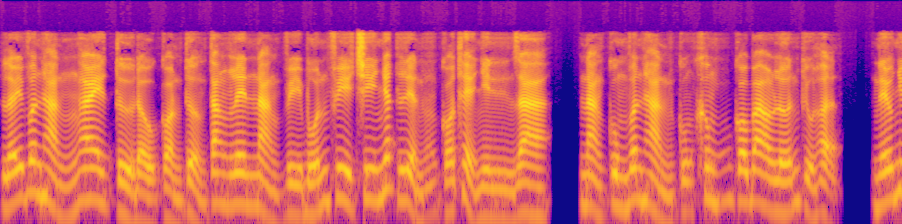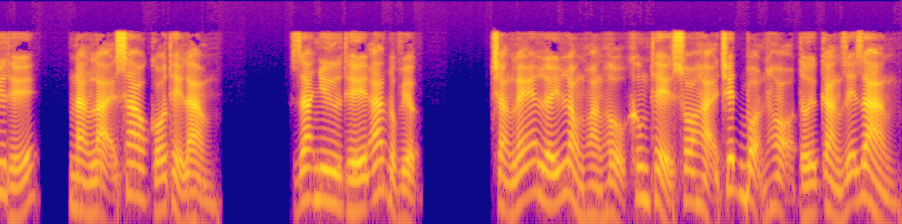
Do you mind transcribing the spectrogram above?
Lấy Vân Hàn ngay từ đầu còn tưởng tăng lên nàng vì bốn phi chi nhất liền có thể nhìn ra, nàng cùng Vân Hàn cũng không có bao lớn cửu hận, nếu như thế, nàng lại sao có thể làm ra như thế ác độc việc. Chẳng lẽ lấy lòng hoàng hậu không thể so hại chết bọn họ tới càng dễ dàng,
